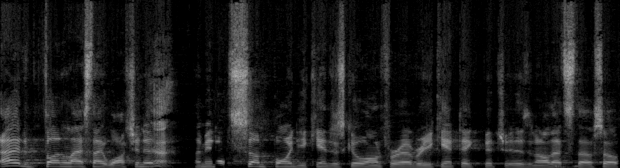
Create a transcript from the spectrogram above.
I, had fun last night watching it. Yeah. I mean, at some point, you can't just go on forever. You can't take pitches and all that stuff. So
